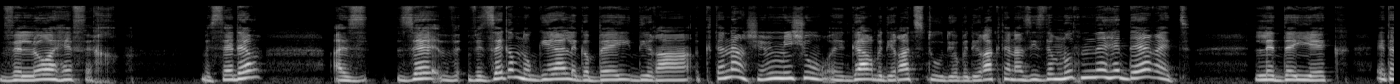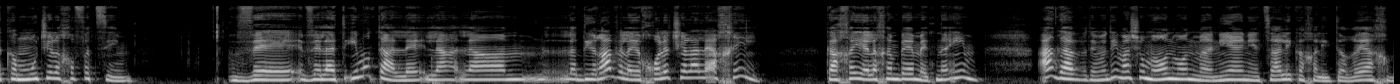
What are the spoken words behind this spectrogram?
ולא ההפך. בסדר? אז זה, וזה גם נוגע לגבי דירה קטנה, שאם מישהו אה, גר בדירת סטודיו, בדירה קטנה, זו הזדמנות נהדרת לדייק את הכמות של החפצים. ו, ולהתאים אותה ל, ל, ל, לדירה וליכולת שלה להכיל. ככה יהיה לכם באמת נעים. אגב, אתם יודעים, משהו מאוד מאוד מעניין, יצא לי ככה להתארח אה,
